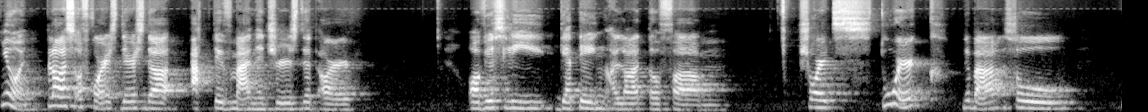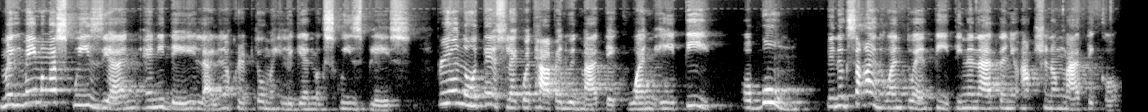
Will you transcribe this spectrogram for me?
yun. Plus, of course, there's the active managers that are obviously getting a lot of um, shorts to work, di ba? So, may, may mga squeeze yan any day, lalo na crypto, mahilig yan mag-squeeze place. Pero you'll notice, like what happened with Matic, 180. O boom, pinagsakan, 120. Tingnan natin yung action ng Matic ko.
